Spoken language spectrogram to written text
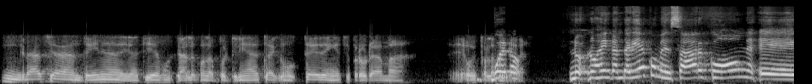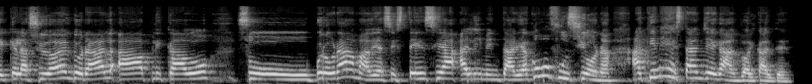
Gracias, Antonina, y a ti, Juan Carlos, con la oportunidad de estar con ustedes en este programa eh, hoy por la Bueno, mañana. no- nos encantaría comenzar con eh, que la ciudad del Doral ha aplicado su programa de asistencia alimentaria. ¿Cómo funciona? ¿A quiénes están llegando, alcalde?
